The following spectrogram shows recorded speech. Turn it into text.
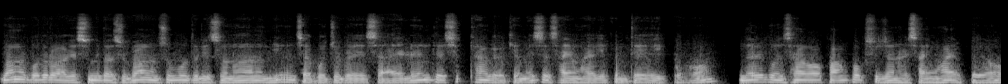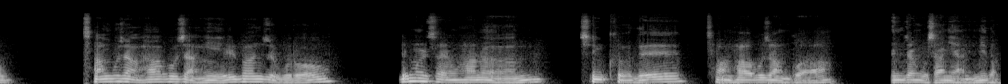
주방을 보도록 하겠습니다. 주방은 주부들이 선호하는 미연자 구조로 해서 아일랜드 식탁을 겸해서 사용하게끔 되어 있고 넓은 사과 광폭 수전을 사용하였고요. 상부장, 하부장이 일반적으로 림을 사용하는 싱크대 상하부 장과 냉장고 장이 아닙니다.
